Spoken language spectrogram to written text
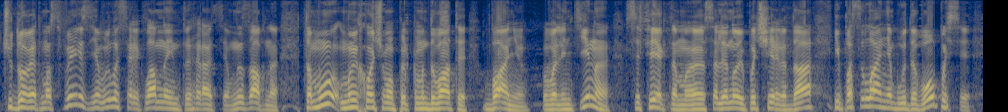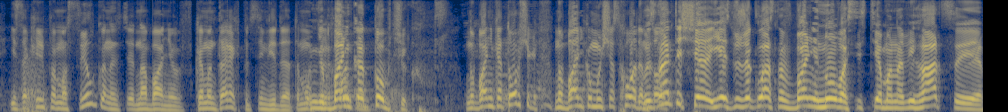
чудовій атмосфері з'явилася рекламна інтеграція внезапно. Тому ми хочемо порекомендувати баню Валентина з ефектом е, соляної печери. Да? І посилання буде в описі. І закріпимо ссылку на, на баню в коментарях під цим відео. Тому Ні, банька топчик. Ну, банька топчик, ну баньку ми ще сходимо. Ви знаєте, ще є дуже класна в бані нова система навігації.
